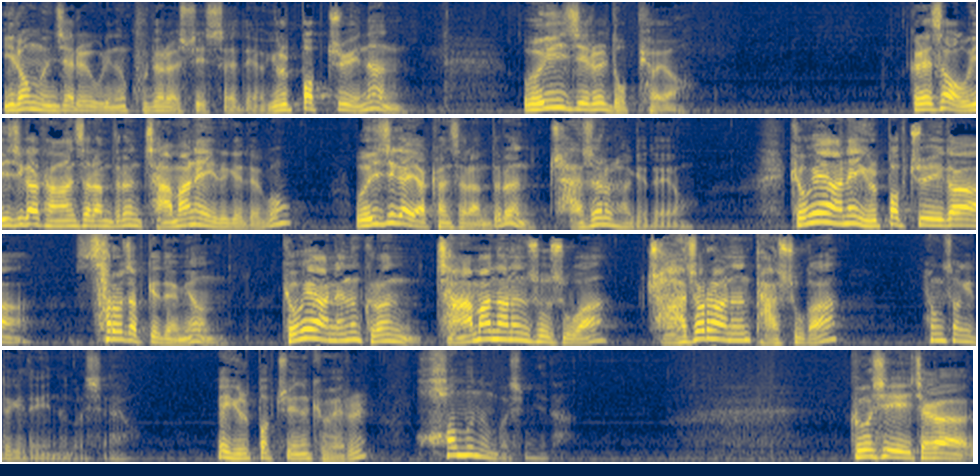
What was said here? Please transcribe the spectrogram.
이런 문제를 우리는 구별할 수 있어야 돼요. 율법주의는 의지를 높여요. 그래서 의지가 강한 사람들은 자만에 이르게 되고 의지가 약한 사람들은 좌절을 하게 돼요. 교회 안에 율법주의가 사로잡게 되면 교회 안에는 그런 자만하는 소수와 좌절하는 다수가 형성이 되게 되어 있는 것이에요. 그러니까 율법주의는 교회를 허무는 것입니다. 그것이 제가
